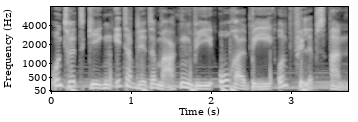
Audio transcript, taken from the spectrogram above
und tritt gegen etablierte Marken wie Oral-B und Philips an.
